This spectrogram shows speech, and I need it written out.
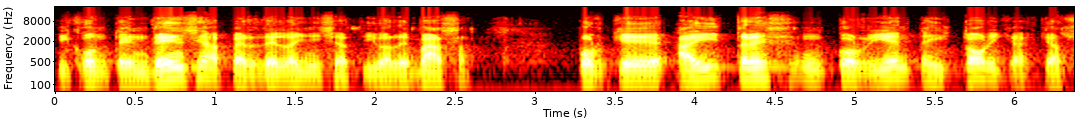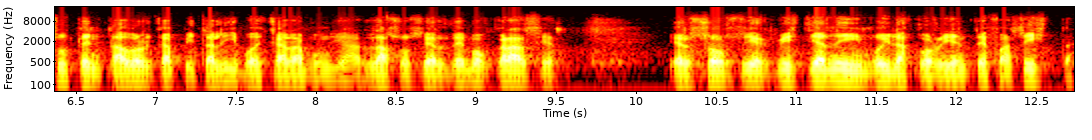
Y con tendencia a perder la iniciativa de masa, porque hay tres corrientes históricas que han sustentado el capitalismo a escala mundial. La socialdemocracia, el socialcristianismo y las corrientes fascistas.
